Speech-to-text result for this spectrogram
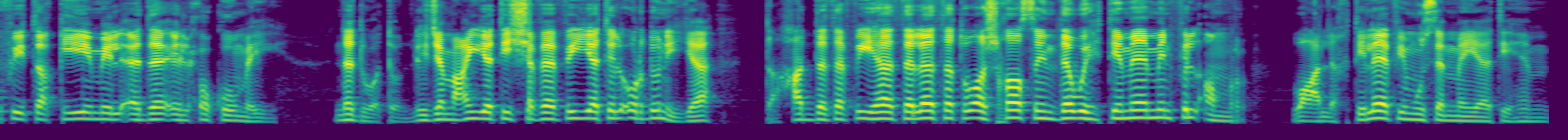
في تقييم الأداء الحكومي. ندوة لجمعية الشفافية الأردنية تحدث فيها ثلاثة أشخاص ذوي اهتمام في الأمر وعلى اختلاف مسمياتهم.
